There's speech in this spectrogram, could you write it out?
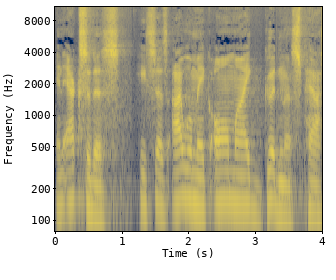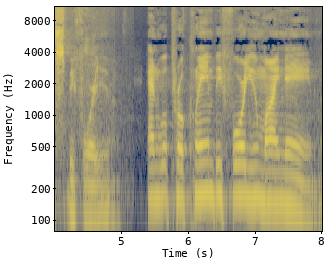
in Exodus, he says, I will make all my goodness pass before you, and will proclaim before you my name.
